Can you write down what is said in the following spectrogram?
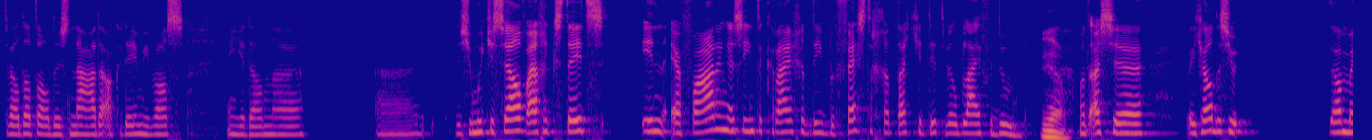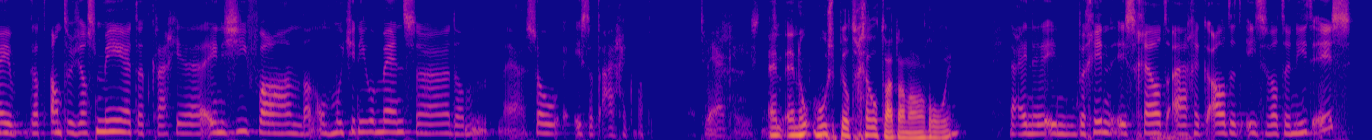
Terwijl dat al dus na de academie was en je dan uh, dus je moet jezelf eigenlijk steeds in ervaringen zien te krijgen die bevestigen dat je dit wil blijven doen. Ja. Want als je, weet je wel, dus je daarmee dat enthousiasmeert, dat krijg je energie van, dan ontmoet je nieuwe mensen, dan nou ja, zo is dat eigenlijk wat het werken is. En, en hoe, hoe speelt geld daar dan een rol in? Nou, in, in het begin is geld eigenlijk altijd iets wat er niet is.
